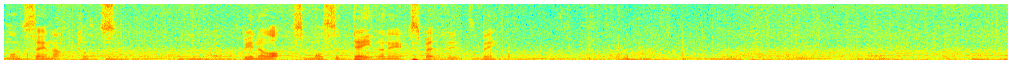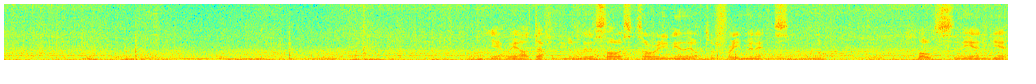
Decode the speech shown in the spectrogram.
I'm only saying that because it's been a lot more sedate than I expected it to be. Yeah, we are definitely going to be the slowest. It's already nearly up to three minutes. We're not close to the end yet.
